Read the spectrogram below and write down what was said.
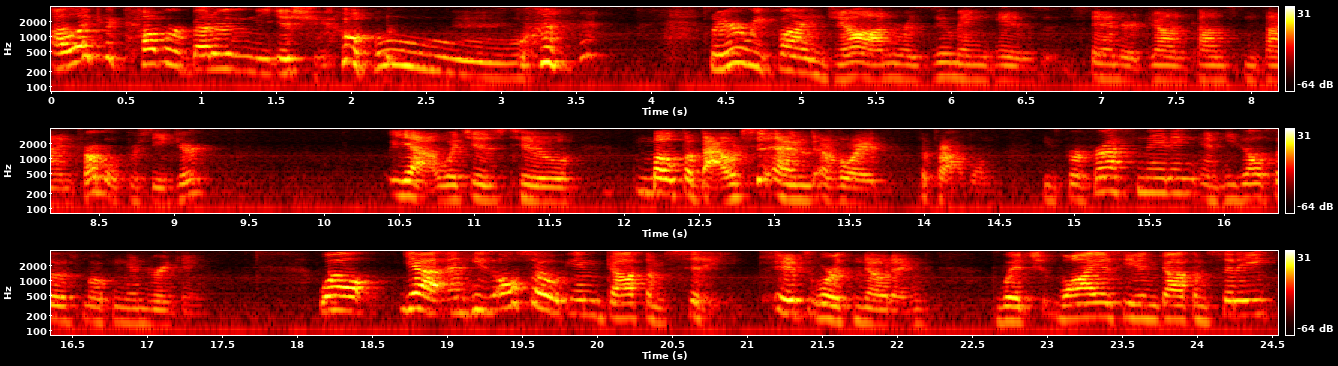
I like the cover better than the issue. Ooh. so here we find John resuming his standard John Constantine trouble procedure. yeah, which is to mope about and avoid the problem. He's procrastinating and he's also smoking and drinking. Well, yeah, and he's also in Gotham City. It's worth noting. Which, why is he in Gotham City?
